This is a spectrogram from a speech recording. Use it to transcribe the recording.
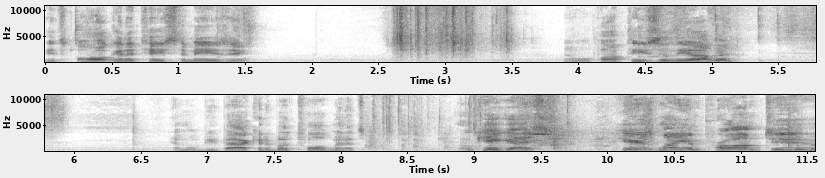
It's all going to taste amazing. Now we'll pop these in the oven. And we'll be back in about 12 minutes. Okay guys, here's my impromptu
